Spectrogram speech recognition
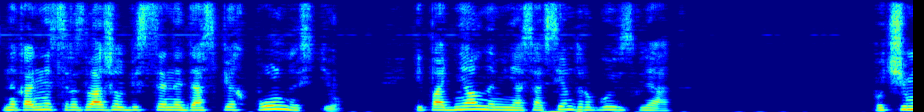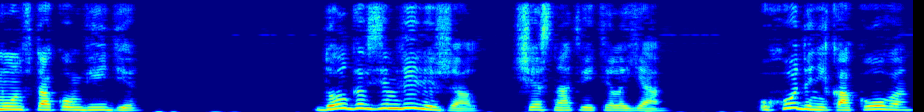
Наконец разложил бесценный доспех полностью и поднял на меня совсем другой взгляд. — Почему он в таком виде? — Долго в земле лежал, — честно ответила я. — Ухода никакого,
